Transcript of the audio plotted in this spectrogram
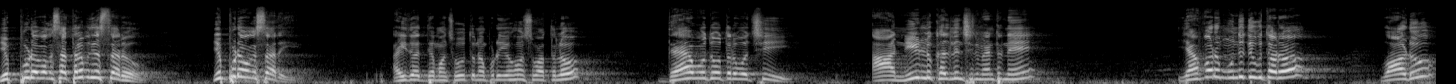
ఎప్పుడో ఒకసారి తలుపు తీస్తారు. ఎప్పుడో ఒకసారి. ఐదో అధ్యాయం చదువుతున్నప్పుడు యోహో స్వార్తలో దేవదూతలు వచ్చి ఆ నీళ్ళు కదిలించిన వెంటనే ఎవరు ముందు దిగుతారో వాడు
